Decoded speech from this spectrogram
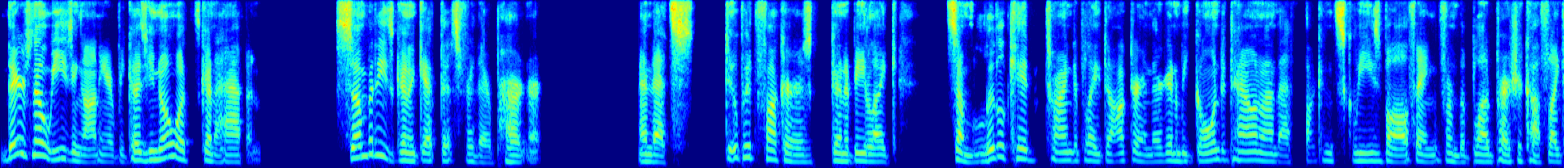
There's no easing on here because you know what's going to happen. Somebody's going to get this for their partner. And that stupid fucker is going to be like some little kid trying to play doctor and they're going to be going to town on that fucking squeeze ball thing from the blood pressure cuff. Like,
